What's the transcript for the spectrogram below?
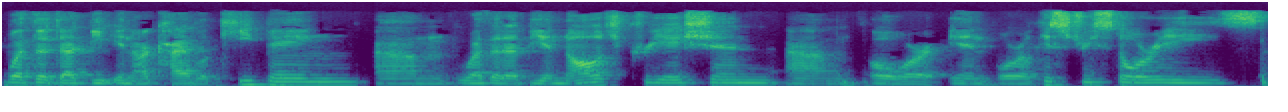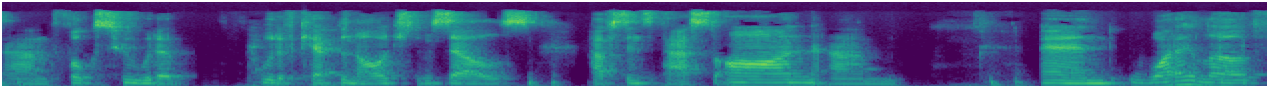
whether that be in archival keeping, um, whether that be in knowledge creation um, or in oral history stories, um, folks who would have would have kept the knowledge themselves have since passed on. Um, and what I love,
